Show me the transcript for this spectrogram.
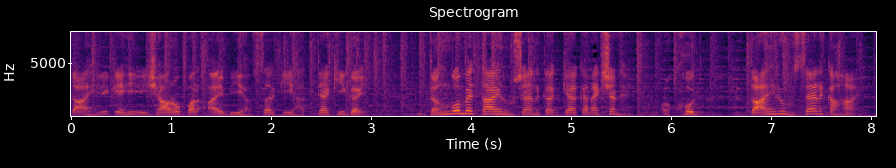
ताहिर के ही इशारों पर आईबी अफसर की हत्या की गई? दंगों में ताहिर हुसैन का क्या कनेक्शन है? और खुद ताहिर हुसैन कहाँ है?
